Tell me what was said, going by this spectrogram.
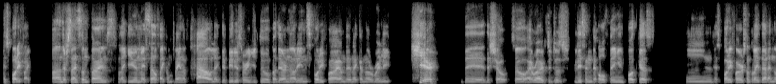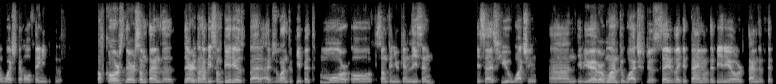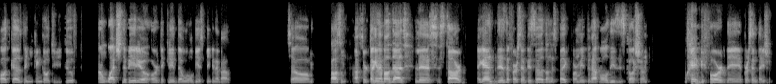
Spotify. I understand sometimes, like even myself, I complain of how like the videos are in YouTube, but they are not in Spotify, and then I cannot really hear the the show. So I rather to just listen the whole thing in podcast in Spotify or something like that, and not watch the whole thing in YouTube. Of course, there are sometimes that there are gonna be some videos, but I just want to keep it more of something you can listen besides you watching. And if you ever want to watch, just save like the time of the video or time of the podcast, then you can go to YouTube and watch the video or the clip that we'll be speaking about. So awesome. After talking about that, let's start. Again, this is the first episode. Don't expect for me to have all this discussion way before the presentation.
